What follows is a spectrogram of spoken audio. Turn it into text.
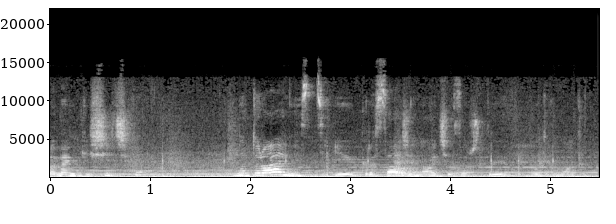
гарненькі щічки. Натуральність і краса жіночі завжди буде в моді.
